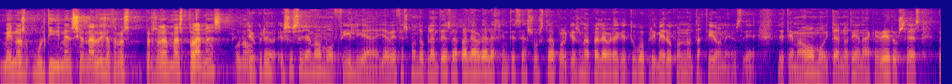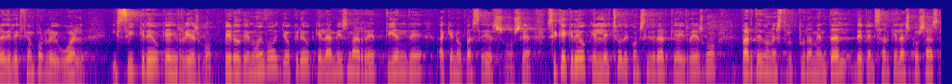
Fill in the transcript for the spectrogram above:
menos multidimensionales y hacernos personas más planas o no? Yo creo, eso se llama homofilia y a veces cuando planteas la palabra la gente se asusta porque es una palabra que tuvo primero connotaciones de, de tema homo y tal, no tiene nada que ver, o sea, es predilección por lo igual. Y sí creo que hay riesgo, pero de nuevo yo creo que la misma red tiende a que no pase eso. O sea, sí que creo que el hecho de considerar que hay riesgo parte de una estructura mental de pensar que las cosas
